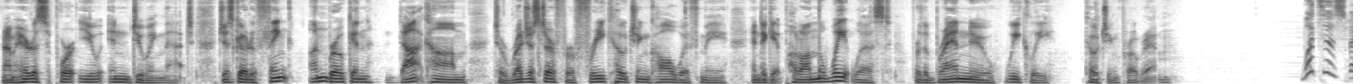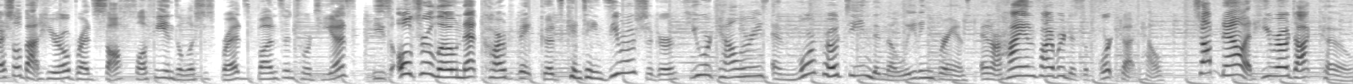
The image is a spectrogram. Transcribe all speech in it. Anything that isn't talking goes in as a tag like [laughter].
and I'm here to support you in doing that. Just go to thinkunbroken.com to register for a free coaching call with me and to get put on the wait list for the brand new weekly coaching program. What's so special about Hero Bread's soft, fluffy, and delicious breads, buns, and tortillas? These ultra low net carb baked goods contain zero sugar, fewer calories, and more protein than the leading brands, and are high in fiber to support gut health. Shop now at hero.co.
